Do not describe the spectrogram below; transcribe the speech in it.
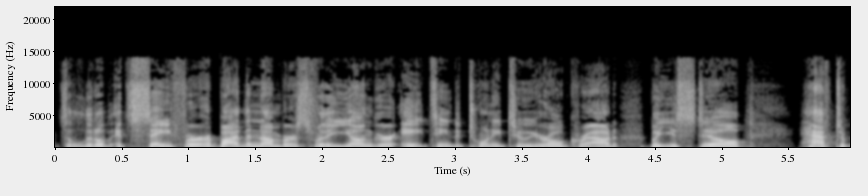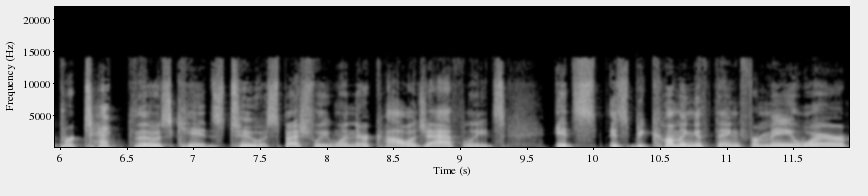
it's a little it's safer by the numbers for the younger 18 to 22 year old crowd but you still have to protect those kids too especially when they're college athletes. It's it's becoming a thing for me where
